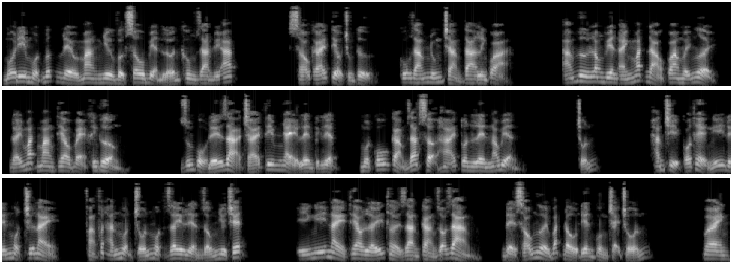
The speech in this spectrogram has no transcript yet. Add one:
mỗi đi một bước đều mang như vực sâu biển lớn không gian huy áp. Sáu cái tiểu trung tử, cũng dám nhúng chàng ta linh quả. Ám hư long viên ánh mắt đảo qua mấy người gáy mắt mang theo vẻ khinh thường dung cổ đế giả trái tim nhảy lên kịch liệt một cỗ cảm giác sợ hãi tuân lên náo biển. Trốn. Hắn chỉ có thể nghĩ đến một chữ này phản phất hắn muộn trốn một giây liền giống như chết. Ý nghĩ này theo lấy thời gian càng rõ ràng để sáu người bắt đầu điên cuồng chạy trốn. Và anh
